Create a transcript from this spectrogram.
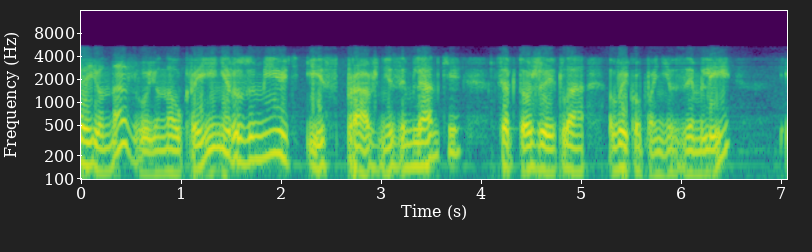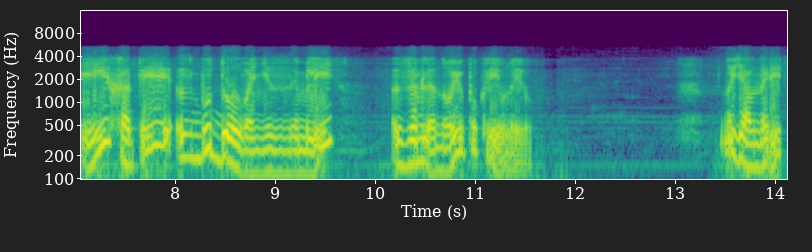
цією назвою на Україні розуміють і справжні землянки, цебто житла, викопані в землі, і хати, збудовані з землі з земляною покрівлею. Ну, явна річ,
